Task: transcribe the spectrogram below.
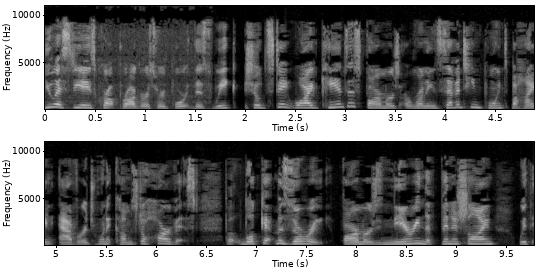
USDA's crop progress report this week showed statewide Kansas farmers are running 17 points behind average when it comes to harvest. But look at Missouri, farmers nearing the finish line with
